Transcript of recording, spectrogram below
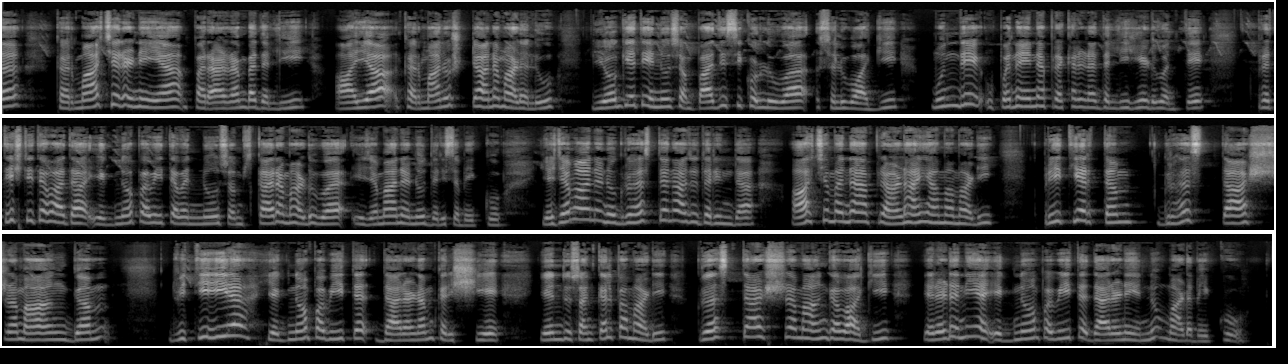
ಕರ್ಮಾಚರಣೆಯ ಪ್ರಾರಂಭದಲ್ಲಿ ಆಯಾ ಕರ್ಮಾನುಷ್ಠಾನ ಮಾಡಲು ಯೋಗ್ಯತೆಯನ್ನು ಸಂಪಾದಿಸಿಕೊಳ್ಳುವ ಸಲುವಾಗಿ ಮುಂದೆ ಉಪನಯನ ಪ್ರಕರಣದಲ್ಲಿ ಹೇಳುವಂತೆ ಪ್ರತಿಷ್ಠಿತವಾದ ಯಜ್ಞೋಪವೀತವನ್ನು ಸಂಸ್ಕಾರ ಮಾಡುವ ಯಜಮಾನನು ಧರಿಸಬೇಕು. ಯಜಮಾನನು ಗೃಹಸ್ಥನಾದುದರಿಂದ ಆಚಮನ ಪ್ರಾಣಾಯಾಮ ಮಾಡಿ ಪ್ರೀತ್ಯರ್ಥಂ ಗೃಹಸ್ಥಾಶ್ರಮಾಂಗಂ ದ್ವಿತೀಯ ಯಜ್ಞೋಪವೀತ ಧಾರಣಂ ಕರಿಷ್ಯೆ ಎಂದು ಸಂಕಲ್ಪ ಮಾಡಿ ಗೃಹಸ್ಥಾಶ್ರಮಾಂಗವಾಗಿ ಎರಡನೆಯ ಯಜ್ಞೋಪವೀತ ಧಾರಣೆಯನ್ನು ಮಾಡಬೇಕು.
